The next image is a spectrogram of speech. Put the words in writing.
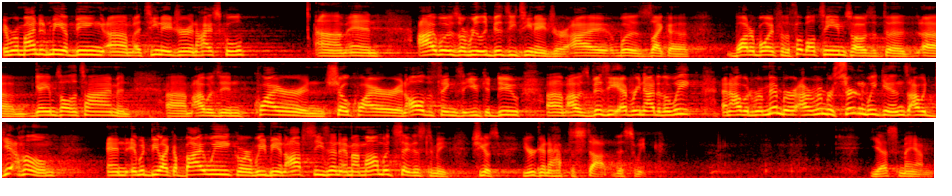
It reminded me of being um, a teenager in high school, um, and I was a really busy teenager. I was like a water boy for the football team, so I was at the um, games all the time, and um, I was in choir and show choir and all the things that you could do. Um, I was busy every night of the week, and I would remember, I remember certain weekends I would get home and it would be like a bye week or we'd be in off season and my mom would say this to me. She goes you're going to have to stop this week. Yes ma'am.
